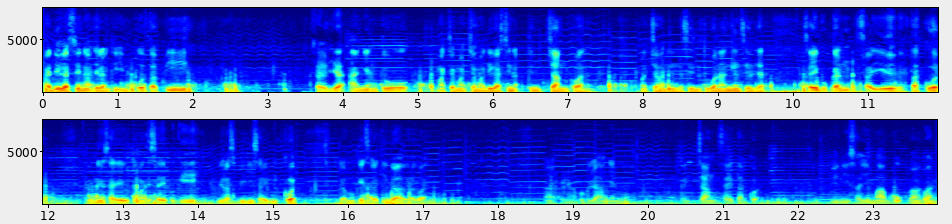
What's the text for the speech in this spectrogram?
ada rasa nak jalan ke Impol tapi saya lihat angin tu macam-macam ada rasa nak kencang kawan. Macam ada rasa nak turun angin saya lihat. Saya bukan saya takut Kerana saya otomatis saya pergi Bila sebini saya ikut Tak mungkin saya tinggal lah kawan ha, Kerana apabila angin kencang Saya takut Bini saya mabuk kawan-kawan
